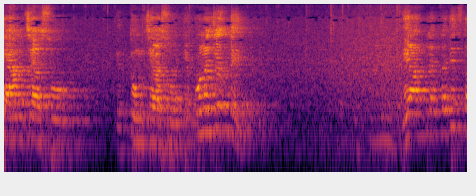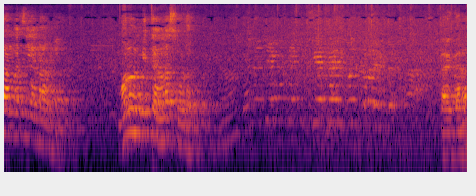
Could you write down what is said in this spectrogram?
ते आमचे असो ते तुमचे असो ते कोणाचेच नाही. हे आपल्या कधीच कामाचे येणार नाही. म्हणून मी त्यांना सोडत काय करा?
